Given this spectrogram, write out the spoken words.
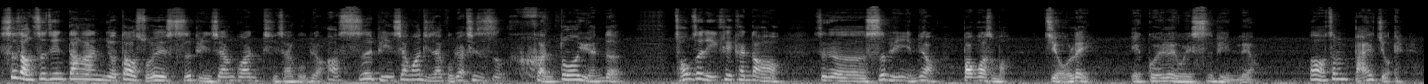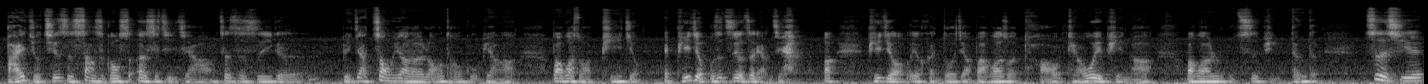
市场资金当然有到所谓食品相关题材股票啊，食品相关题材股票其实是很多元的。从这里可以看到哈，这个食品饮料包括什么酒类也归类为食品饮料哦。这边白酒，哎，白酒其实上市公司二十几家哦，这只是一个比较重要的龙头股票啊。包括什么啤酒，哎，啤酒不是只有这两家。啊，啤酒有很多家，包括说调调味品啊，包括乳制品等等，这些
